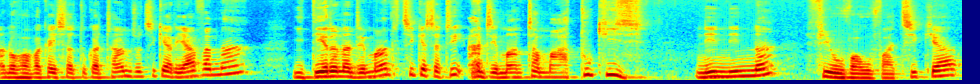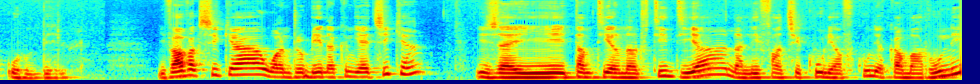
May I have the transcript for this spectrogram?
Anao vavaka isan-tokantrano izao tsika ry havana, hidera an'Andriamanitra tsika satria Andriamanitra mahatoky Izy n'inon'inona fiovaovantsika olombelona. Hivavaka isika ho an'ireo menaky ny aintsika, izay tamin'ity herinandro ity dia nalefa an-tsekoly avokoa ny ankamaroany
